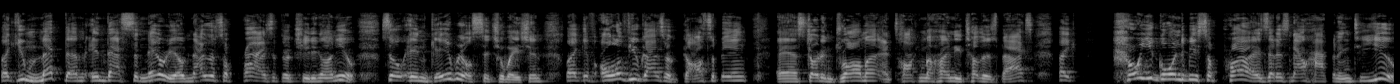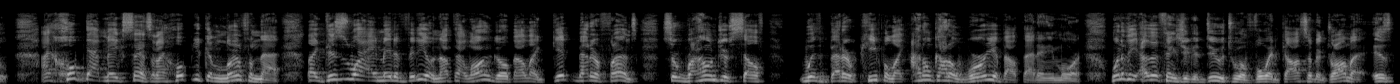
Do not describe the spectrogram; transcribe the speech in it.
Like you met them in that scenario, now you're surprised that they're cheating on you. So in Gabriel's situation, like if all of you guys are gossiping and starting drama and talking behind each other's backs, like how are you going to be surprised that it's now happening to you? I hope that makes sense and I hope you can learn from that. Like this is why I made a video not that long ago about like get better friends, surround yourself with better people. Like, I don't gotta worry about that anymore. One of the other things you could do to avoid gossip and drama is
